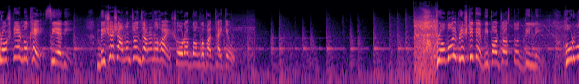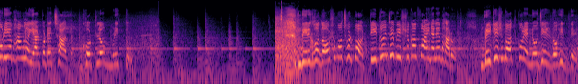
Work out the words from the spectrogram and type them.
প্রশ্নের মুখে সিএবি বিশেষ আমন্ত্রণ জানানো হয় সৌরভ গঙ্গোপাধ্যায়কেও। প্রবল বৃষ্টিতে বিপর্যস্ত দিল্লি। হুড়মুড়িয়ে ভাঙল এয়ারপোর্টের ছাদ। ঘটল মৃত্যু। দীর্ঘ দশ বছর পর টি টোয়েন্টি বিশ্বকাপ ফাইনালে ভারত। ব্রিটিশ বধ করে নজির রোহিতদের।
